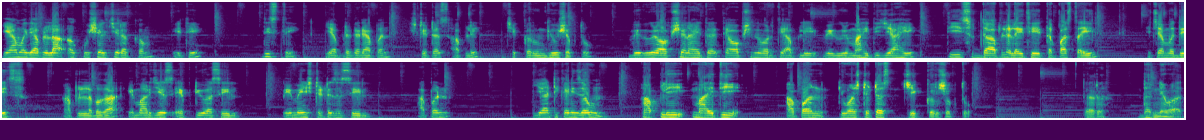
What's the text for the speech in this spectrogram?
यामध्ये आपल्याला अकुशलची रक्कम इथे दिसते. या प्रकारे आपण स्टेटस आपले चेक करून घेऊ शकतो. वेगवेगळे ऑप्शन आहेत. त्या ऑप्शनवरती आपली वेगवेगळी माहिती जी आहे ती सुद्धा आपल्याला इथे तपासता येईल. याच्यामध्येच आपल्याला बघा M R G S F T असेल पेमेंट स्टेटस असेल. आपण या ठिकाणी जाऊन आपली माहिती आपण किंवा स्टेटस चेक करू शकतो. तर धन्यवाद.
